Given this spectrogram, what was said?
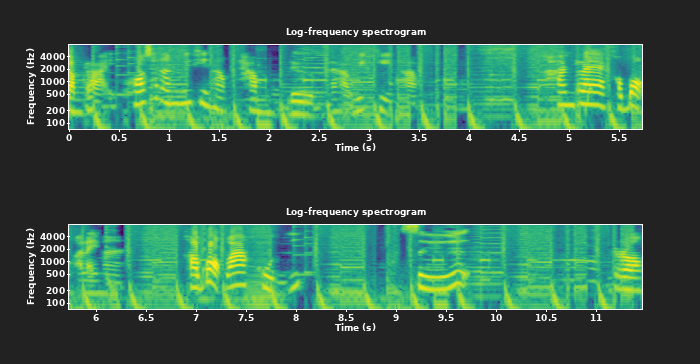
กำไร เพราะฉะนั้นวิธีทำทำเหมือนเดิมนะคะ วิธีทำขั้นแรกเขาบอกอะไรมา เขาบอกว่าขุน ซื้อ รอง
